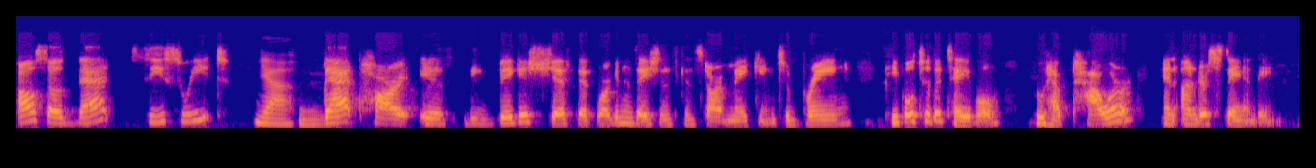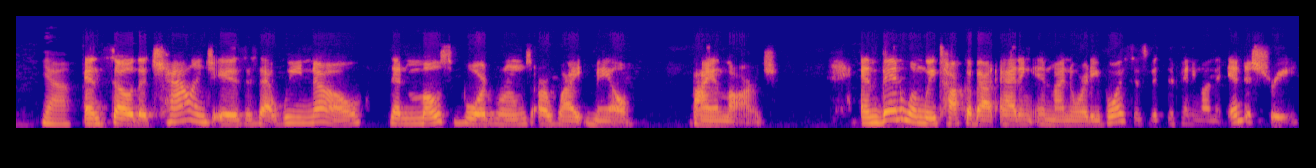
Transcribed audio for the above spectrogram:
Also, that C suite, yeah. That part is the biggest shift that organizations can start making to bring people to the table who have power and understanding. Yeah. And so the challenge is is that we know that most boardrooms are white male by and large. And then when we talk about adding in minority voices depending on the industry,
